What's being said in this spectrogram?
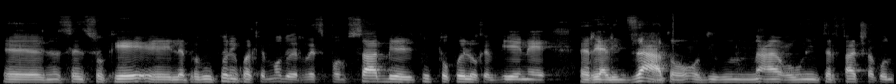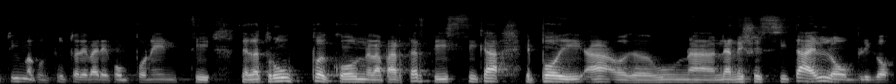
eh, nel senso che eh, il produttore in qualche modo è responsabile di tutto quello che viene realizzato o di una, un'interfaccia continua con tutte le varie componenti della troupe, con la parte artistica e poi ha eh, una la necessità e l'obbligo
